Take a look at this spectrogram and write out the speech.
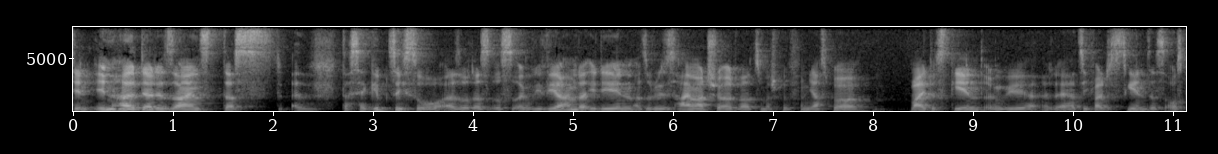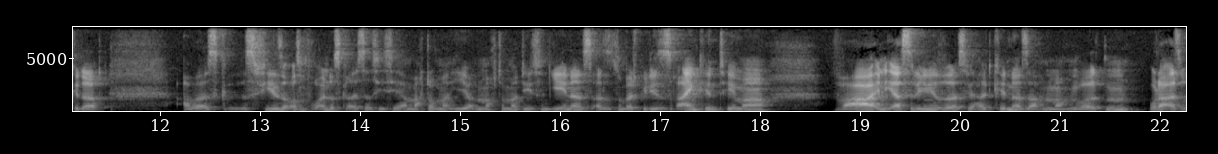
den Inhalt der Designs, das, äh, das ergibt sich so. Also das ist irgendwie, wir haben da Ideen, also dieses Heimatshirt war zum Beispiel von Jasper weitestgehend irgendwie, er hat sich weitestgehend das ausgedacht. Aber es ist viel so aus dem Freundeskreis, das hieß ja, mach doch mal hier und mach doch mal dies und jenes. Also zum Beispiel dieses Reinkind-Thema war in erster Linie so, dass wir halt Kindersachen machen wollten. Oder also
